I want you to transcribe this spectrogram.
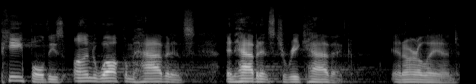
people, these unwelcome inhabitants, inhabitants to wreak havoc in our land.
